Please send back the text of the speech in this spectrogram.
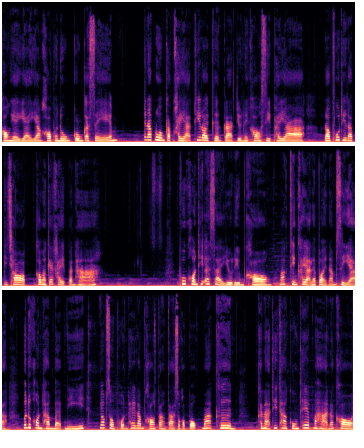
คลองใหญ่ๆ อย่างคลองพดุงกรุงเกษมไม่นับรวมกับขยะที่ลอยเกลื่อนกลาดอยู่ในคลองสีพยา เราผู้ที่รับผิดชอบเข้ามาแก้ไขปัญหา ผู้คนที่อาศัยอยู่ริมคลอง มักทิ้งขยะและปล่อยน้ำเสีย เมื่อทุกคนทำแบบนี้ย่อมส่งผลให้ลำคลองต่างๆ สกปรกมากขึ้น ขณะที่ทางกรุงเทพมหานคร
